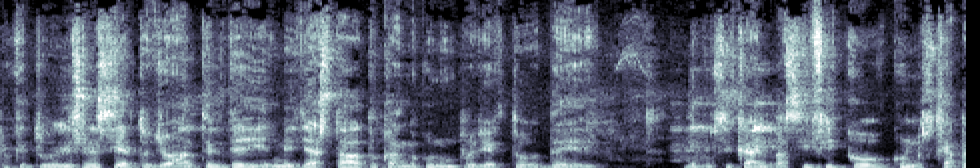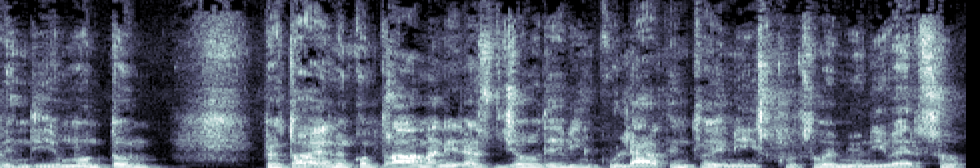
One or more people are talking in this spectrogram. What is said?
Lo que tú dices es cierto. Yo antes de irme ya estaba tocando con un proyecto de, de música del Pacífico con los que aprendí un montón, pero todavía no encontraba maneras yo de vincular dentro de mi discurso, de mi universo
